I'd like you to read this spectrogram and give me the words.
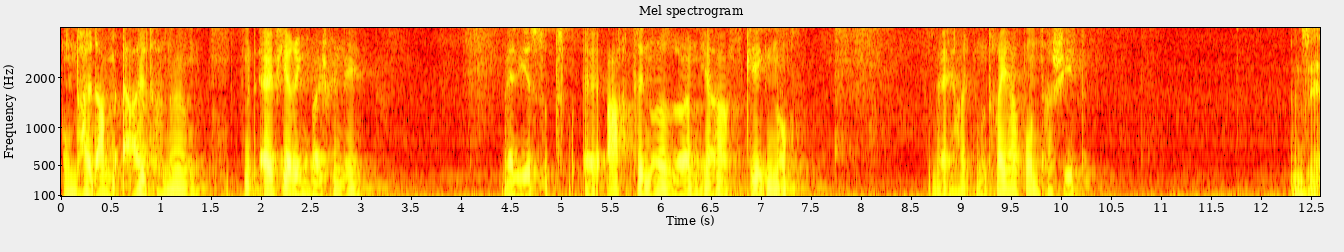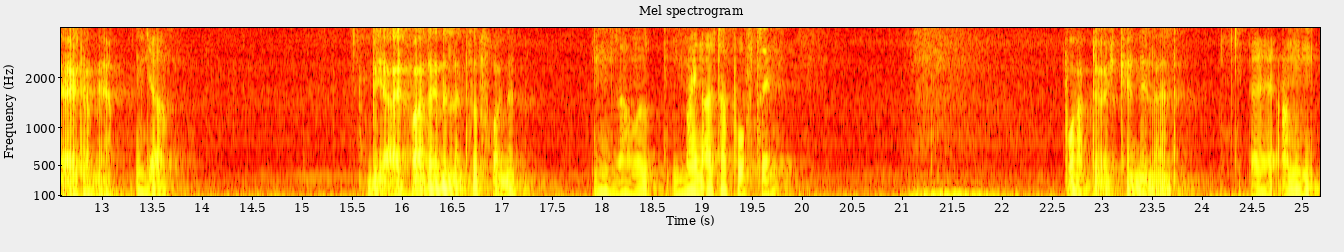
Und halt am Alter, ne? Mit elfjährigen Beispiel, nee. Wäre die jetzt so zw- äh, 18 oder so, dann ja, gegen noch. Wäre halt nur drei Jahre Unterschied. Wenn sie älter wäre. Ja. Wie alt war deine letzte Freundin? Und Sagen wir, mein Alter 15. Wo habt ihr euch kennengelernt? äh, an,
